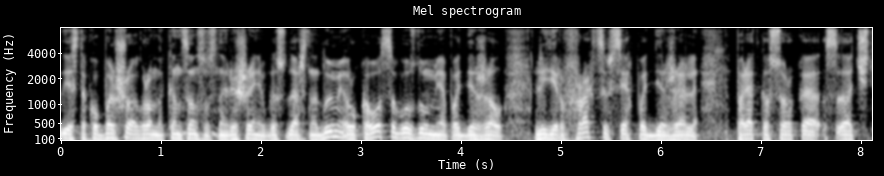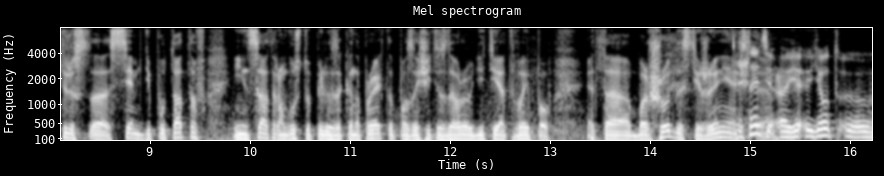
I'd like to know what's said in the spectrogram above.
есть такое большое, огромное консенсусное решение в Государственной Думе, руководство Госдумы меня поддерживает, поддержал, лидеры фракций всех поддержали, порядка 40, 407 депутатов инициатором выступили законопроекта по защите здоровья детей от вейпов. Это большое достижение. Знаете, считаю. я, я вот э,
